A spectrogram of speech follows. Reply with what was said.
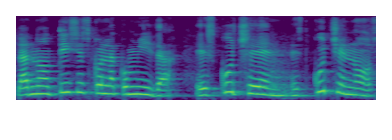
las noticias con la comida. Escuchen, escúchenos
